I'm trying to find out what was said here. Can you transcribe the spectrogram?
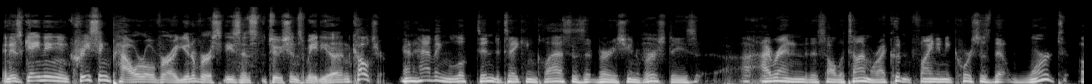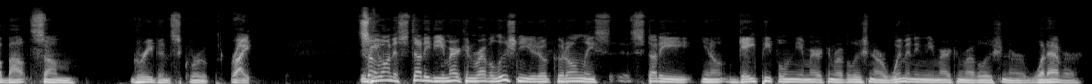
and is gaining increasing power over our universities, institutions, media, and culture. And having looked into taking classes at various universities, I, I ran into this all the time where I couldn't find any courses that weren't about some grievance group. Right. If you want to study the American Revolution, you could only study, you know, gay people in the American Revolution or women in the American Revolution or whatever.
